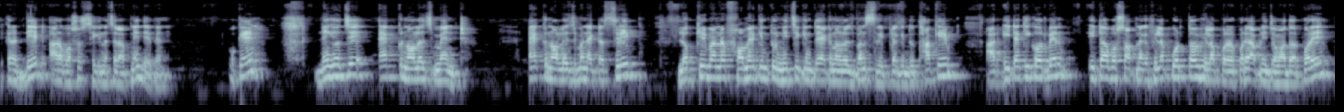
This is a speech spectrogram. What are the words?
এখানে ডেট আর অবশ্য সিগনেচার আপনি দেবেন। ওকে? নেক্সট হচ্ছে অ্যাকনলেজমেন্ট অ্যাকনলেজমেন্ট একটা স্লিপ। লক্ষ্মীর ভাণ্ডার ফর্মের কিন্তু নিচে কিন্তু অ্যাকনলেজমেন্ট স্লিপটা কিন্তু থাকে। আর এটা কি করবেন? এটা অবশ্য আপনাকে ফিল করতে হবে। ফিল করার পরে আপনি জমা দেওয়ার পরে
